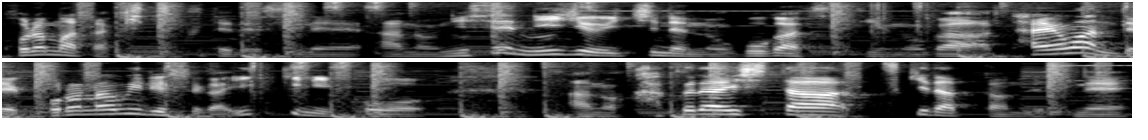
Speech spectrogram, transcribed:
これまたきつくてですねあの2021年の5月っていうのが台湾でコロナウイルスが一気にこうあの拡大した月だったんですね。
